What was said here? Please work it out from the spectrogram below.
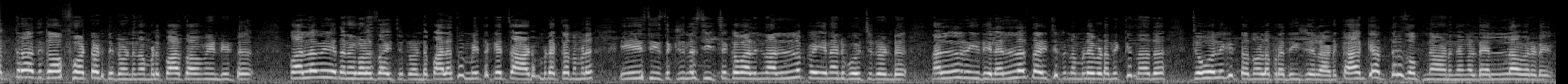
അത്ര അധികം എഫേർട്ട് എടുത്തിട്ടുണ്ട് നമ്മൾ പാസ്സാവാൻ വേണ്ടിയിട്ട്. പല വേദനകളും സഹിച്ചിട്ടുണ്ട്. പല സമയത്തൊക്കെ ചാടുമ്പോഴൊക്കെ നമ്മൾ ഈ സി സെക്ഷന്റെ സ്റ്റിച്ചൊക്കെ വലിഞ്ഞ് നല്ല പെയിൻ അനുഭവിച്ചിട്ടുണ്ട്. നല്ല രീതിയിൽ എല്ലാം സഹിച്ചിട്ട് നമ്മൾ ഇവിടെ നിൽക്കുന്നത് ജോലി കിട്ടുമെന്നുള്ള പ്രതീക്ഷയിലാണ്. കാക്കി അത്ര സ്വപ്നമാണ് ഞങ്ങളുടെ എല്ലാവരുടെയും.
